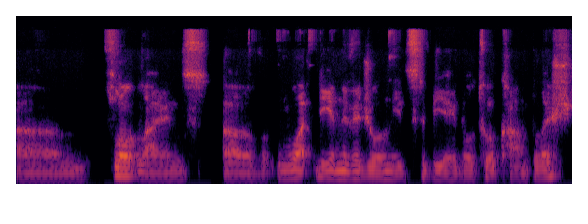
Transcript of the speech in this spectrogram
um, float lines of what the individual needs to be able to accomplish,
